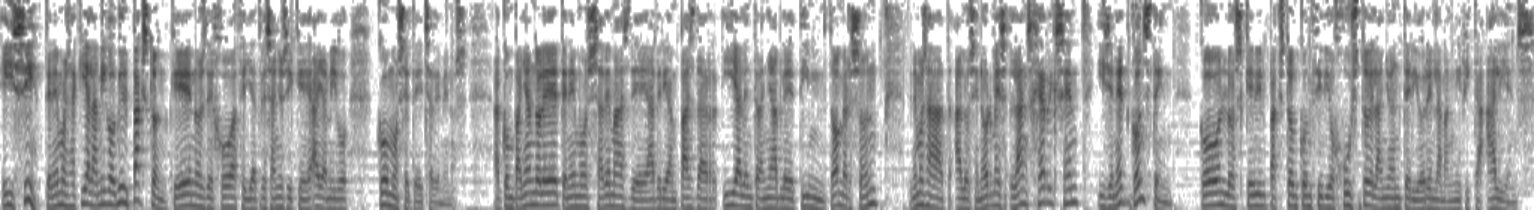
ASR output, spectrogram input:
Y sí, tenemos aquí al amigo Bill Paxton, que nos dejó hace ya tres años y que, ay amigo, cómo se te echa de menos. Acompañándole tenemos, además de Adrian Pasdar y al entrañable Tim Thomerson, tenemos a, a los enormes Lance Henriksen y Jeanette Goldstein, con los que Bill Paxton coincidió justo el año anterior en la magnífica Aliens.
